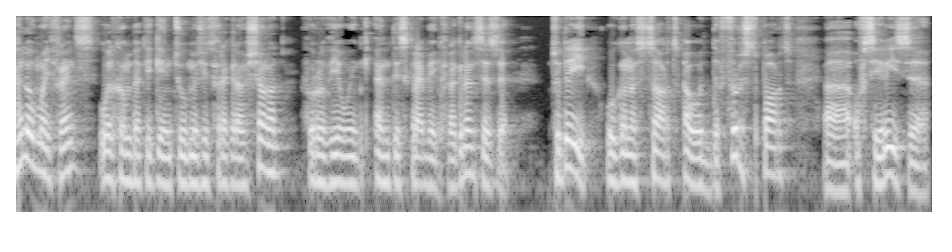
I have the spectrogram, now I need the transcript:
Hello my friends, welcome back again to Madjid Fragrance channel for reviewing and describing fragrances. Today we're gonna start out the first part uh, of series uh,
